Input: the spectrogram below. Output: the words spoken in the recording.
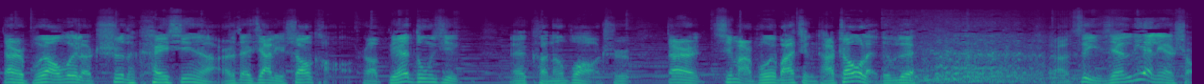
但是不要为了吃的开心啊而在家里烧烤，是吧？别的东西，哎，可能不好吃，但是起码不会把警察招来，对不对？啊，自己先练练手。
